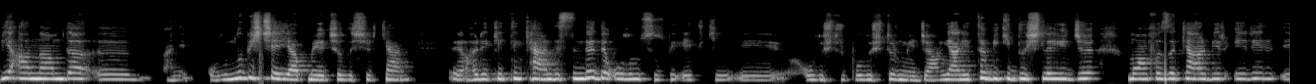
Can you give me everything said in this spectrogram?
bir anlamda e, hani olumlu bir şey yapmaya çalışırken e, hareketin kendisinde de olumsuz bir etki e, oluşturup oluşturmayacağını. Yani tabii ki dışlayıcı, muhafazakar bir eril e,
